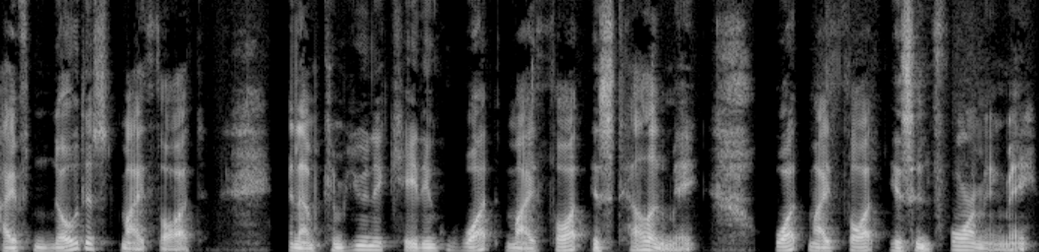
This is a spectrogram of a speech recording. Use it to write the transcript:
I've noticed my thought and I'm communicating what my thought is telling me, what my thought is informing me.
